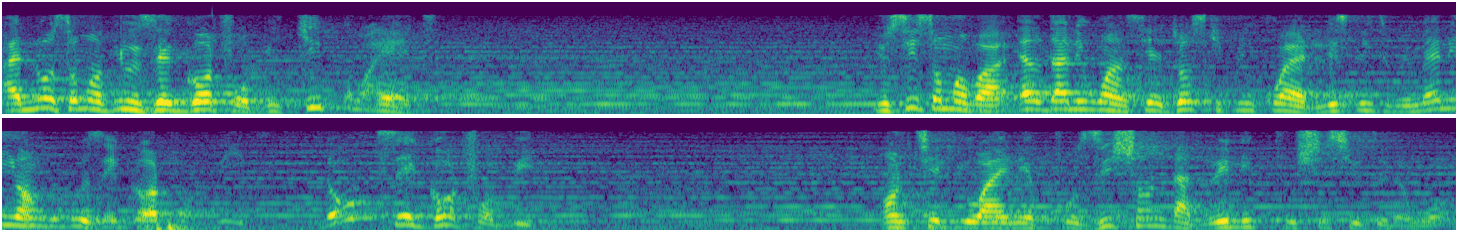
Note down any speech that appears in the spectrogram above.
I know some of you say, God forbid, keep quiet. You see some of our elderly ones here just keeping quiet, listening to me. Many young people say, God forbid. Don't say God forbid. Until you are in a position that really pushes you to the wall.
